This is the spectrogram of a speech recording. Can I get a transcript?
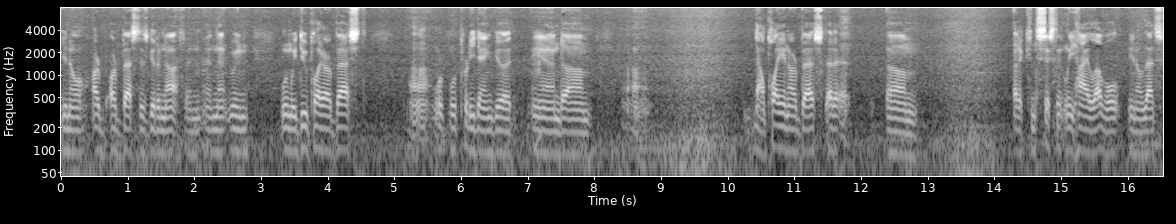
you know our, our best is good enough, and, and that when when we do play our best, uh, we're, we're pretty dang good. And um, uh, now playing our best at a um, at a consistently high level, you know that's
